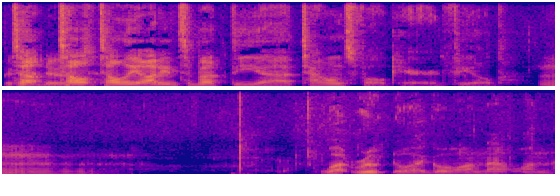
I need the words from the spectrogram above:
big. Tell dudes. tell tell the audience about the uh, townsfolk here in Field. What route do I go on that one?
